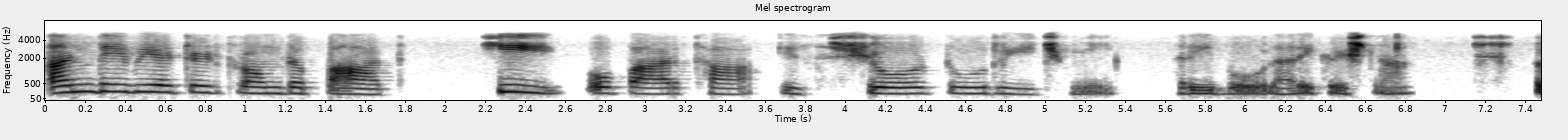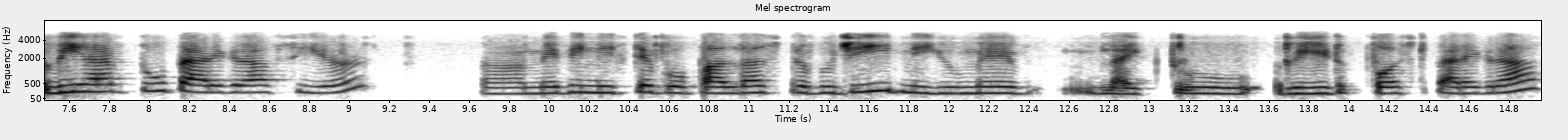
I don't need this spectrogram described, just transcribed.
undeviated from the path he o partha is sure to reach me. Hari bol hari krishna we have two paragraphs here. Uh, maybe nitya gopaldas prabhuji may you may like to read first paragraph.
